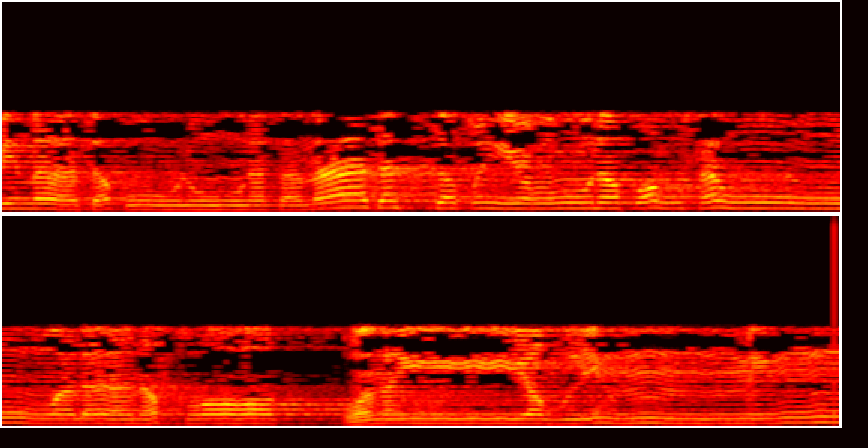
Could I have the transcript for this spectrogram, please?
بما تقولون فما تستطيعون طرفا ولا نصرا. ومن يظلم منكم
